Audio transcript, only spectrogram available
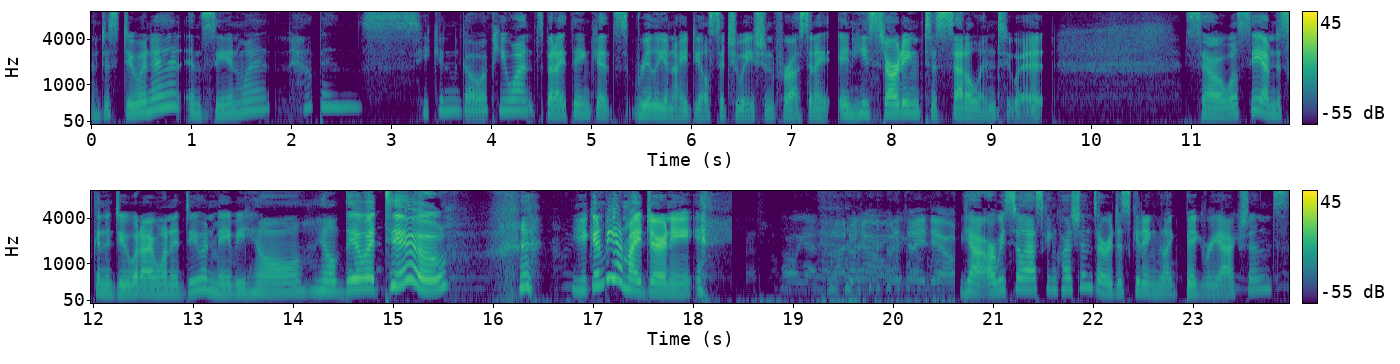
I'm just doing it and seeing what happens. He can go if he wants, but I think it's really an ideal situation for us. And I, and he's starting to settle into it so we'll see. I'm just gonna do what I want to do, and maybe he'll he'll do it too. you can be on my journey. oh yeah, I don't know. What I do? Yeah, are we still asking questions, or are we just getting like big reactions?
